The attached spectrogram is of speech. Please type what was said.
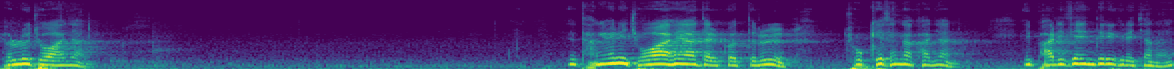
별로 좋아하지 않아요. 당연히 좋아해야 될 것들을 좋게 생각하지 않아요. 이 바리새인들이 그랬잖아요.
